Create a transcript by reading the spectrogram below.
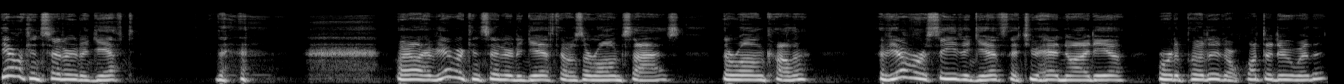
Have you ever considered a gift well, have you ever considered a gift that was the wrong size, the wrong color? Have you ever received a gift that you had no idea where to put it or what to do with it?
